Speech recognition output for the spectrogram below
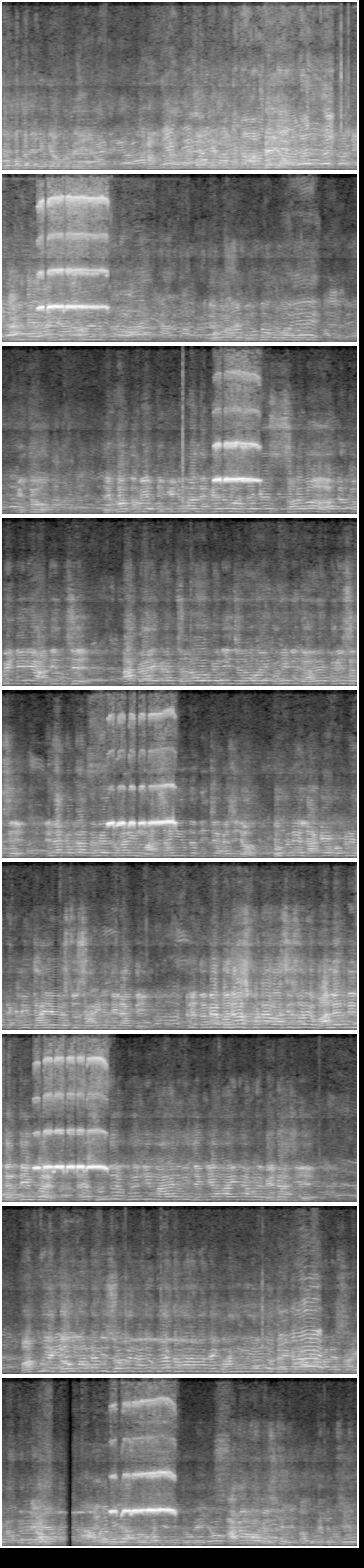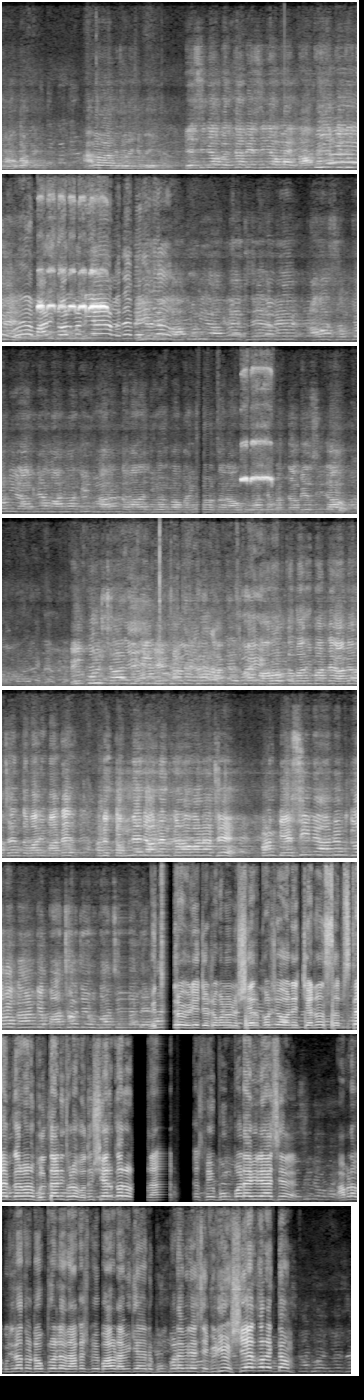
પોતપોતાની જગ્યા ઉપર બેસી જાઓ. એના કરતા તમે તમારી માણસાઈની અંદર નીચે બેસી જાઓ. કોકને લાગે, કોકને તકલીફ થાય એ વસ્તુ સારી નથી લાગતી. અને તમે બનાસકોટા છો ને ધરતી ઉપર સુંદરપુરજી મહારાજની જગ્યામાં આવીને આપણે બેઠા છીએ. બાપુએ ગૌ માતાની સોગંદ આવી તોય તમારામાં કઈ ભાંગ નહીં આવી તો ખરેખર આપણા માટે સારી વાત નથી આ બંને આગળ ઊભા છે મિત્રો બેસી જાઓ. આગળ. નથી એટલે પછી એ પણ ઊભા થાય. આગળ વાળા મિત્રો છે જાઓ. બેસી જાઓ બધા બેસી જાઓ ભાઈ. બાપુએ કીધું છે. મારી ઝોનમાં નહીં આયા બધા બેસી જાઓ. બાપુની આજ્ઞા છે અને આવા સંતોની આજ્ઞા માનવાથી જ મારા ને તમારા જીવનમાં પરિવર્તન આવતું હોય છે. બધા બેસી જાઓ. બિલકુલ શાંતિથી બેઠા બેઠા રાકેશભાઈ બારોટ તમારી માટે આવ્યા છે અને તમારી માટે અને તમને જ આનંદ કરાવવાના છે. પણ બેસીને આનંદ કરો કારણ કે પાછળ જે ઊભા છે મિત્રો વિડિયો જેટલો બનાવવાનો શેર કરજો અને ચેનલ સબસ્ક્રાઇબ કરવાનું ભૂલતા નહીં. થોડો વધુ શેર કરો. રાકેશભાઈ બૂમ પડાવી રહ્યા છે. આપણા ગુજરાતનો ડોક્ટર એટલે રાકેશભાઈ બાવડ આવી ગયા અને બૂમ પડાવી રહ્યા છે. વીડિયો શેર કરો એકદમ.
